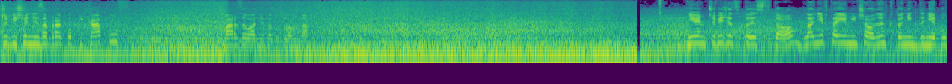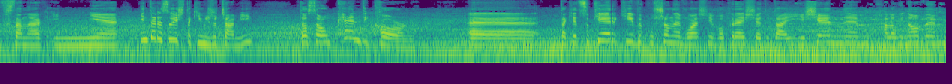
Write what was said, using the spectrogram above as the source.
Oczywiście nie zabrakło pick-upów. Bardzo ładnie to wygląda. Nie wiem, czy wiecie, co to jest to. Dla niewtajemniczonych, kto nigdy nie był w Stanach i nie interesuje się takimi rzeczami, to są candy corn. E, takie cukierki wypuszczone właśnie w okresie tutaj jesiennym, halloweenowym.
